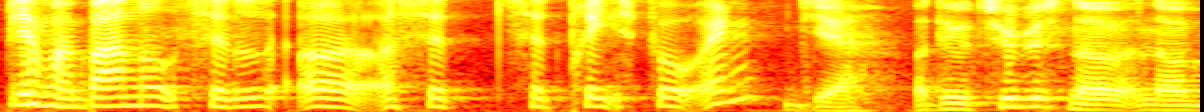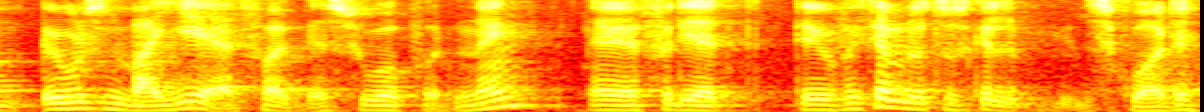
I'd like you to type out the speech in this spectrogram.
bliver man bare nødt til at, at sætte, sætte pris på, ikke? Ja, og det er jo typisk, når, når øvelsen varierer, at folk bliver sure på den, ikke? Øh, fordi at det er jo for eksempel, hvis du skal squatte,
